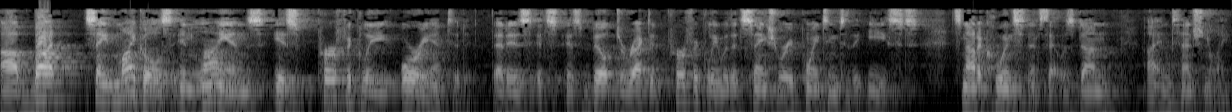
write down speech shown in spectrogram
Uh, but St. Michael's in Lyons is perfectly oriented. That is, it's, built directed perfectly with its sanctuary pointing to the east. It's not a coincidence. That was done uh, intentionally.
